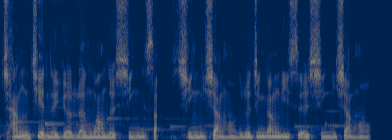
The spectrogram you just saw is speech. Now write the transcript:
强健的一个人王的形象形象哈，这个金刚力士的形象哈，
